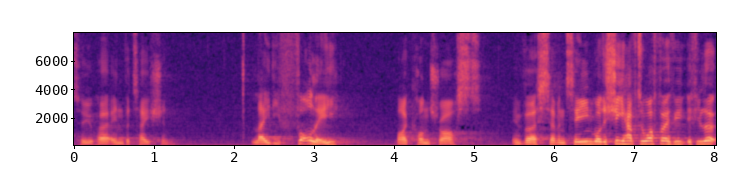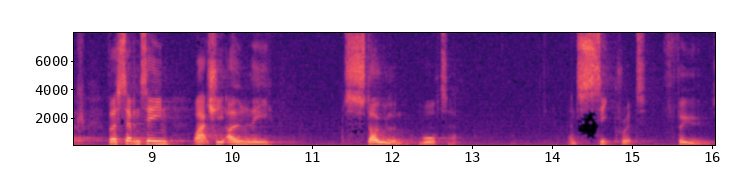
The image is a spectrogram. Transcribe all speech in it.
to her invitation. Lady Folly, by contrast, in verse 17, what does she have to offer? If you, if you look, verse 17, well, actually, only stolen water and secret food,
